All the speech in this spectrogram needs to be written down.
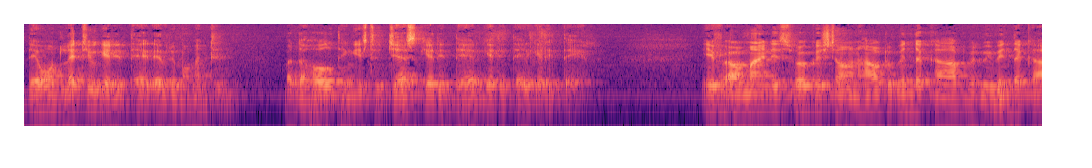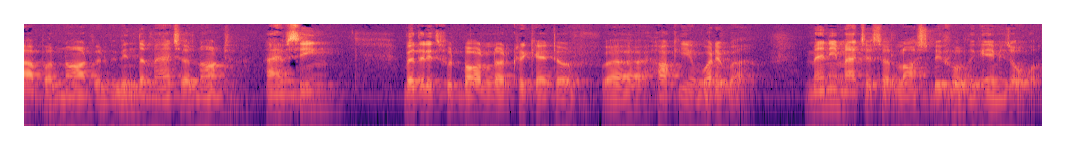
They won't let you get it there every moment, but the whole thing is to just get it there, get it there, get it there. If our mind is focused on how to win the cup, will we win the cup or not, will we win the match or not, I have seen, whether it's football or cricket or uh, hockey or whatever, many matches are lost before the game is over.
